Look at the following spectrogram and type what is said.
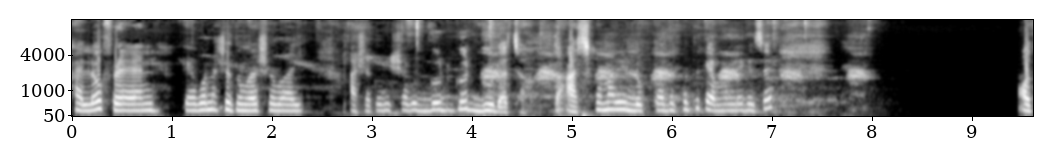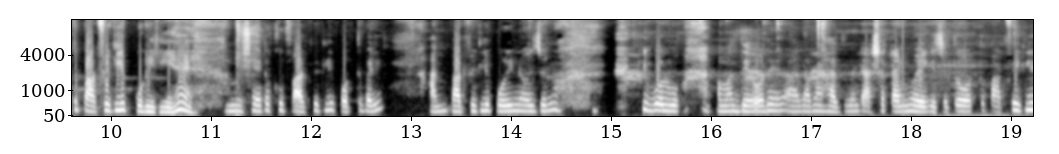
হ্যালো ফ্রেন্ড কেমন আছো তোমরা সবাই? আশা করি সবাই গুড গুড গুড আছো। তো আজকে আমার এই লোকটা দেখো তো কেমন লেগেছে? অত পারফেক্টলি পড়িনি হ্যাঁ? আমি সেটা খুব পারফেক্টলি পড়তে পারি। আমি পারফেক্টলি পড়ি না ওই জন্য, কি বলব, আমার দেওয়ারের আর আমার হাজব্যান্ড আসার টাইম হয়ে গেছে। তো অত পারফেক্টলি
